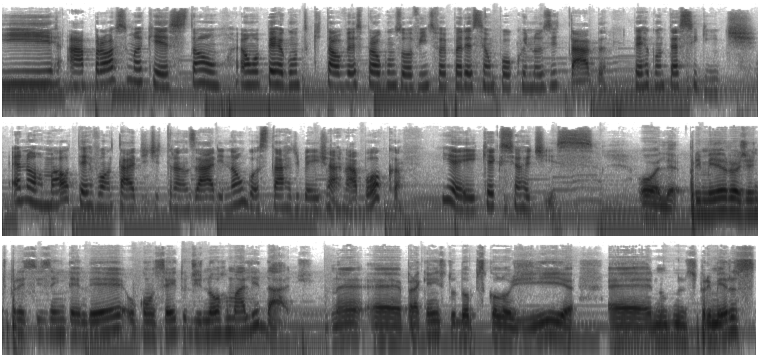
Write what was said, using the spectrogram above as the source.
E a próxima questão é uma pergunta que talvez para alguns ouvintes vai parecer um pouco inusitada. Pergunta é a seguinte: É normal ter vontade de transar e não gostar de beijar na boca? E aí, o que, que o senhor diz? Olha, primeiro a gente precisa entender o conceito de normalidade né? É, para quem estudou psicologia, é, nos primeiros,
